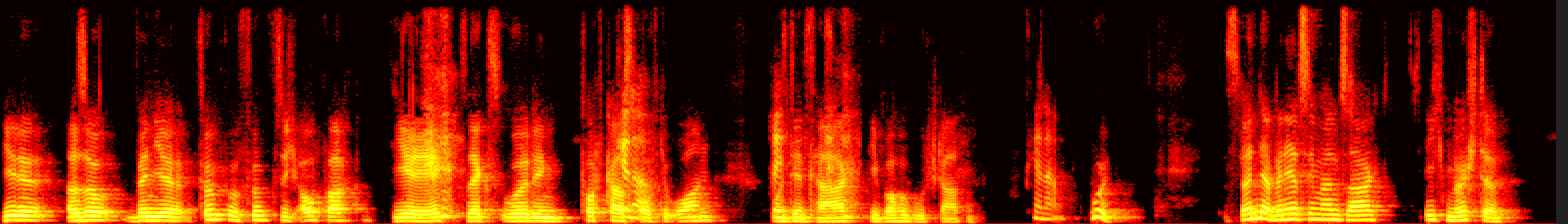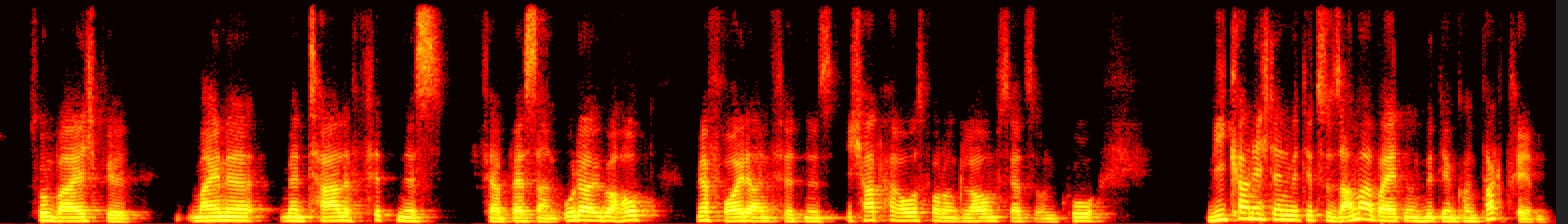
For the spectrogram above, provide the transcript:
Jede, also wenn ihr 5.50 Uhr aufwacht, direkt 6 Uhr den Podcast genau. auf die Ohren Richtig. und den Tag, die Woche gut starten. Genau. Cool. Sven, wenn jetzt jemand sagt, ich möchte zum Beispiel meine mentale Fitness verbessern oder überhaupt mehr Freude an Fitness. Ich habe Herausforderungen, Glaubenssätze und Co. Wie kann ich denn mit dir zusammenarbeiten und mit dir in Kontakt treten?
